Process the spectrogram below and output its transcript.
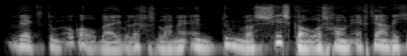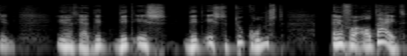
werkte toen ook al bij beleggersbelangen. En toen was Cisco was gewoon echt, ja, weet je, ja, dit, dit, is, dit is de toekomst en voor altijd.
